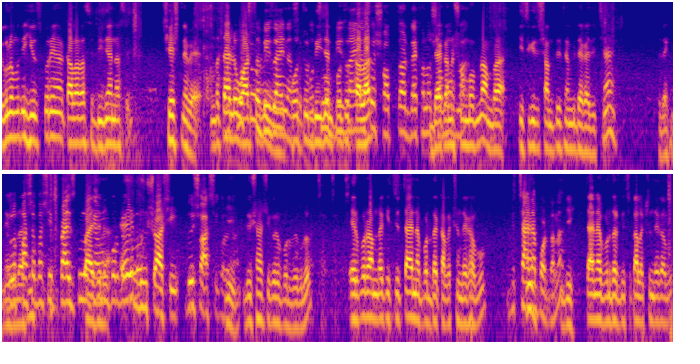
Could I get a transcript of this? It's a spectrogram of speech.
এগুলোর মধ্যে হিউজ কালার আছে ডিজাইন আছে শেষ নেবে। আমরা চাইলে হোয়াটসঅ্যাপে ডিজাইন প্রচুর ডিজাইন প্রচুর কালার সব তো আর দেখানো দেখানো সম্ভব না। আমরা কিছু কিছু শান্তি আমি দেখা দিচ্ছি হ্যাঁ? দেখেন এগুলো পাশাপাশি প্রাইসগুলো কেমন পড়বে এই দুশো আশি। 280 করে জি দুশো আশি করে পড়বে এগুলো। আচ্ছা আচ্ছা আচ্ছা। এরপর আমরা কিছু চায়না পর্দা কালেকশন দেখাবো। চায়না পর্দা না? জি চায়না পর্দার কিছু কালেকশন দেখাবো।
